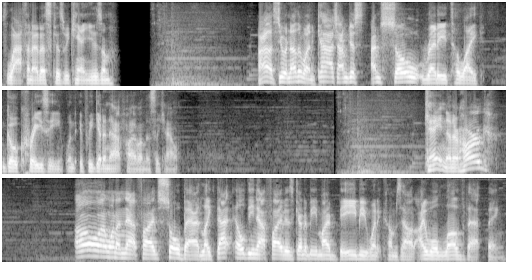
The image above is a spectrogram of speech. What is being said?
He's laughing at us because we can't use him. All right, let's do another one. Gosh, I'm just, I'm so ready to like go crazy when if we get a nat 5 on this account. Okay, another Harg. Oh, I want a nat 5 so bad. Like that LD nat 5 is going to be my baby when it comes out. I will love that thing.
